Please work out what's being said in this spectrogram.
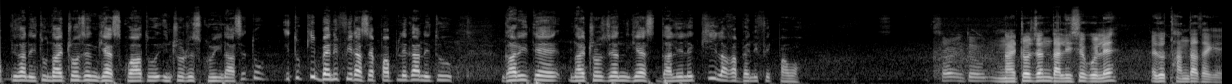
আপুনি গান এইটো নাইট্ৰজেন গেছ খোৱাটো ইণ্ট্ৰডিউচ কৰি কিনে আছে তো এইটো কি বেনিফিট আছে পাব্লিক গান এইটো গাড়ীতে নাইট্ৰজেন গেছ ঢালিলে কি লগা বেনিফিট পাব ছাৰ এইটো নাইট্ৰজেন ঢালিছে গ'লে এইটো ঠাণ্ডা থাকে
